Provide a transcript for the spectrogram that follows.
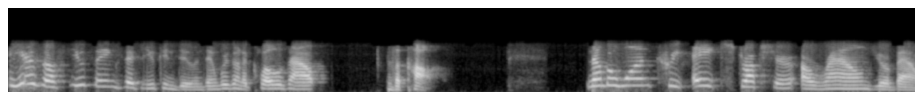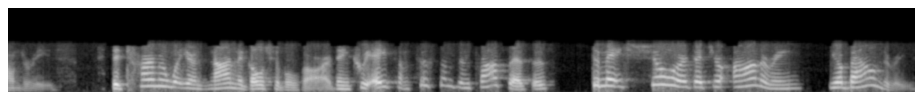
here's a few things that you can do, and then we're going to close out the call. Number one, create structure around your boundaries. Determine what your non negotiables are. Then create some systems and processes to make sure that you're honoring your boundaries.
